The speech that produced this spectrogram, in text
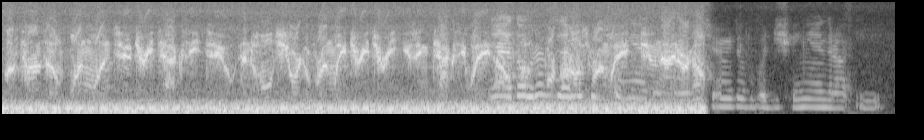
Lufthansa 112 taxi 2 and hold short of runway tree tree using taxiway Nie, alpha or cross runway dzisiaj nie 29 or alpha.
